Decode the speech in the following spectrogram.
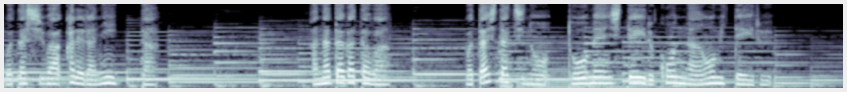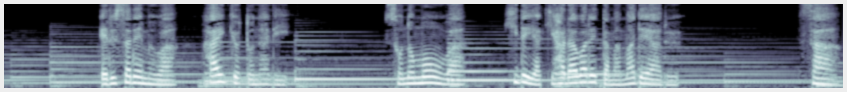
私は彼らに言った。あなた方は私たちの当面している困難を見ている。エルサレムは廃墟となり、その門は火で焼き払われたままである。さあ、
